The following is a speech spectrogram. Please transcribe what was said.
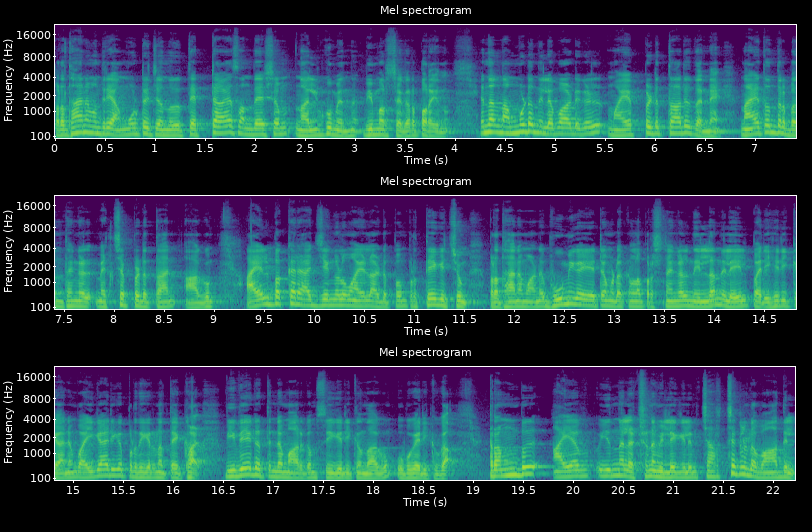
പ്രധാനമന്ത്രി അങ്ങോട്ട് ചെന്നത് തെറ്റായ സന്ദേശം നൽകുമെന്ന് വിമർശകർ പറയുന്നു. എന്നാൽ നമ്മുടെ നിലപാടുകൾ മയപ്പെടുത്താതെ തന്നെ നയതന്ത്ര ബന്ധങ്ങൾ മെച്ചപ്പെടുത്താൻ ആകും. അയൽപക്ക രാജ്യങ്ങളുമായുള്ള അടുപ്പം പ്രത്യേകിച്ചും പ്രധാനമാണ്. ഭൂമി കയ്യേറ്റമടക്കമുള്ള പ്രശ്നങ്ങൾ നില നിലയിൽ പരിഹരിക്കാനും വൈകാരിക പ്രതികരണത്തെക്കാൾ വിവേകത്തിന്റെ മാർഗം സ്വീകരിക്കുന്നതാകും ഉപകരിക്കുക. ട്രംപ് അയയുന്ന ലക്ഷണമില്ലെങ്കിലും ചർച്ചകളുടെ വാതിൽ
